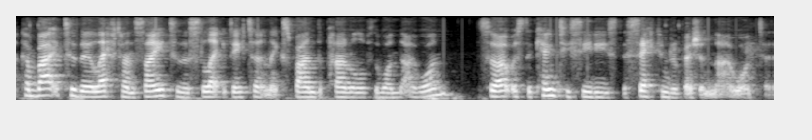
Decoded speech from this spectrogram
I come back to the left-hand side to the select data and expand the panel of the one that I want. So that was the county series, the second revision that I wanted.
